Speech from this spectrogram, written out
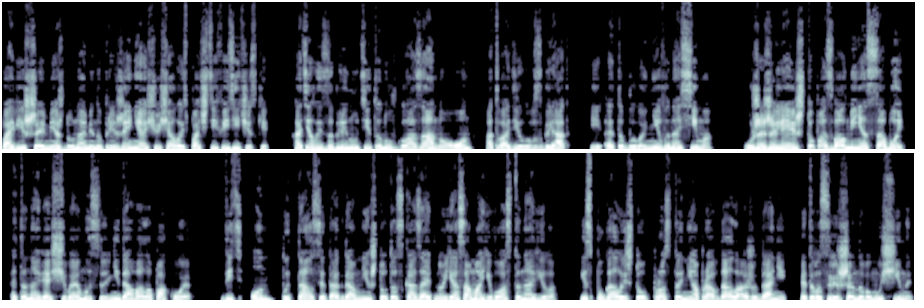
Повисшее между нами напряжение ощущалось почти физически. Хотелось заглянуть Итану в глаза, но он отводил взгляд, и это было невыносимо. «Уже жалеешь, что позвал меня с собой?» Эта навязчивая мысль не давала покоя. Ведь он пытался тогда мне что-то сказать, но я сама его остановила. Испугалась, что просто не оправдала ожиданий этого совершенного мужчины.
